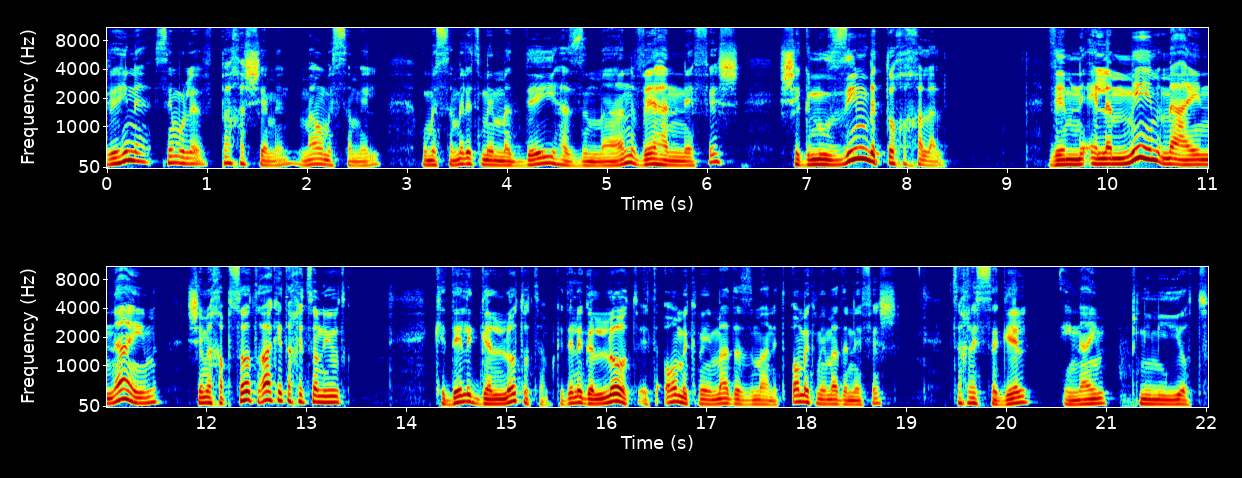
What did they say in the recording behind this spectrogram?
והנה, שימו לב, פח השמן, מה הוא מסמל? הוא מסמל את ממדי הזמן והנפש שגנוזים בתוך החלל. והם נעלמים מהעיניים שמחפשות רק את החיצוניות. כדי לגלות אותם, כדי לגלות את עומק מימד הזמן, את עומק מימד הנפש, צריך לסגל עיניים פנימיות,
